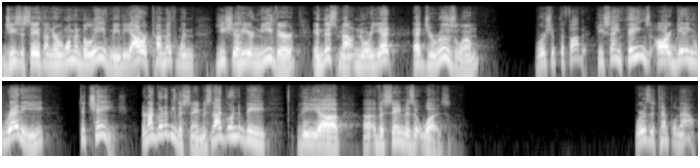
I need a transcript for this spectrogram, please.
Jesus saith unto her, Woman, believe me, the hour cometh when ye shall hear neither in this mountain nor yet at Jerusalem worship the Father. He's saying things are getting ready to change. They're not going to be the same. It's not going to be the, uh, uh, the same as it was. Where's the temple now?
